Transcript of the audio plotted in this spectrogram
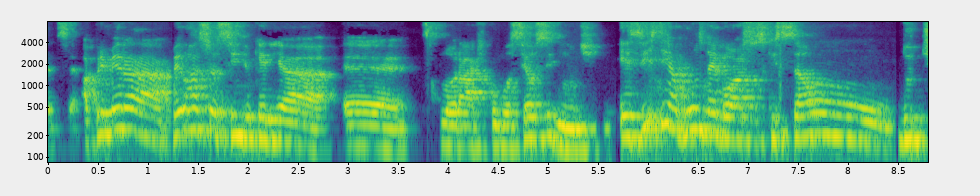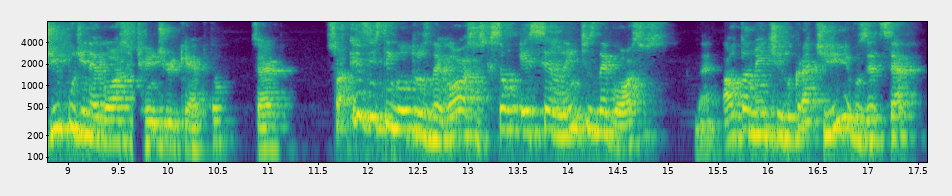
etc. A primeira, primeiro raciocínio que eu queria é, explorar aqui com você é o seguinte: existem alguns negócios que são do tipo de negócio de venture capital, certo? Só existem outros negócios que são excelentes negócios, né, altamente lucrativos, etc.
